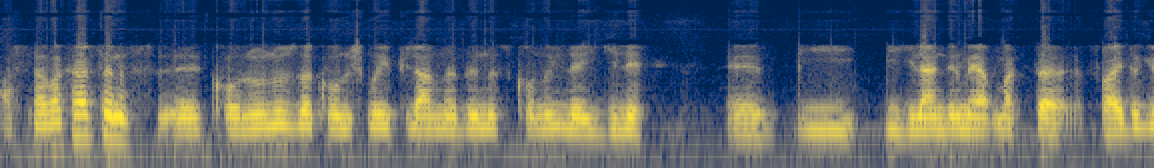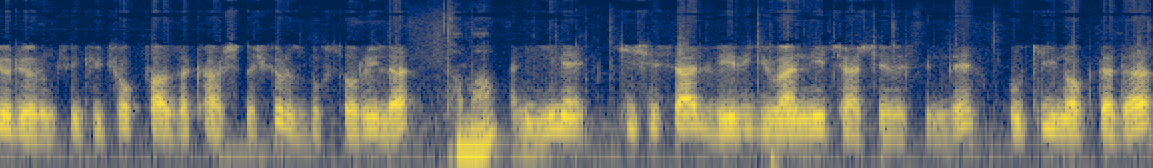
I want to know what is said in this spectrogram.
Aslına bakarsanız e, konuğunuzla konuşmayı planladığınız konuyla ilgili e, bir bilgilendirme yapmakta fayda görüyorum. Çünkü çok fazla karşılaşıyoruz bu soruyla. Tamam. Hani yine kişisel veri güvenliği çerçevesinde hukuki noktada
